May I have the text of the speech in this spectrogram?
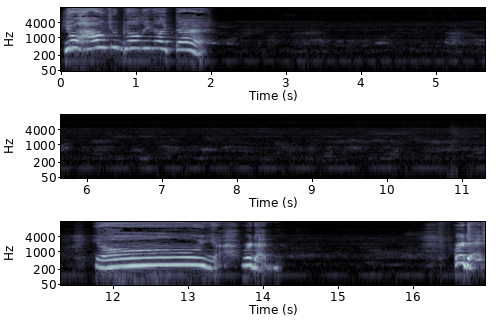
Yo, how are you building like that? Yo, yeah, we're dead. We're dead.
